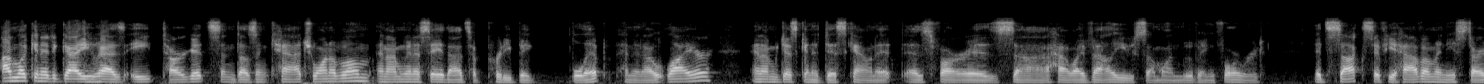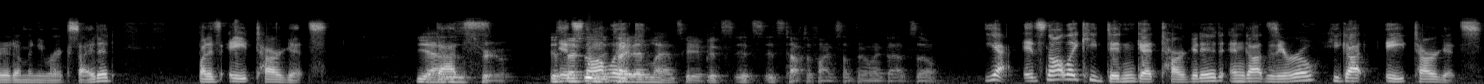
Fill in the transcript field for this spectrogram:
I'm looking at a guy who has eight targets and doesn't catch one of them, and I'm going to say that's a pretty big blip and an outlier. And I'm just going to discount it as far as uh, how I value someone moving forward. It sucks if you have them and you started them and you were excited, but it's eight targets. Yeah, That's- true. Especially not in the tight like- end landscape, it's it's it's tough to find something like that. So Yeah, it's not like he didn't get targeted and got zero. He got eight targets.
